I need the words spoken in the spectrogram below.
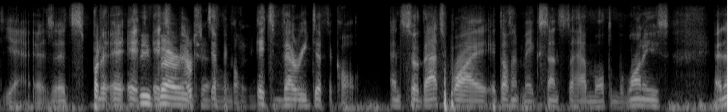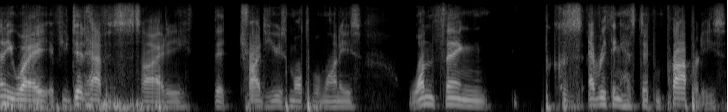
yeah, it's, it's but it, it, it's very very, difficult. It's very difficult, and so that's why it doesn't make sense to have multiple monies. And anyway, if you did have a society that tried to use multiple monies, one thing, because everything has different properties,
